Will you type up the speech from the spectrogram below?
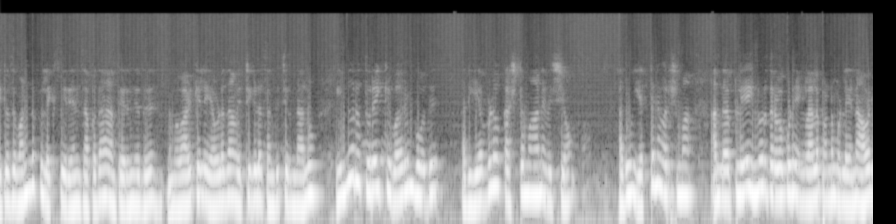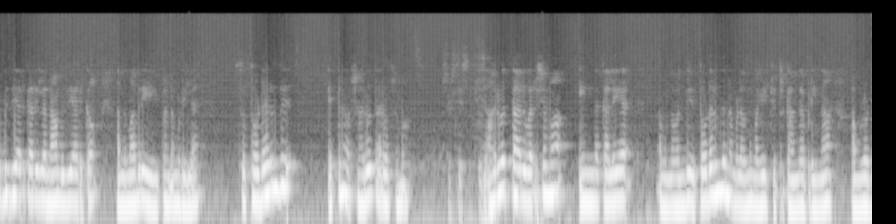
it was a wonderful experience அப்போ தான் தெரிஞ்சது. நம்ம வாழ்க்கையில் எவ்வளோ தான் வெற்றிகளை சந்திச்சிருந்தாலும் இன்னொரு துறைக்கு வரும்போது அது எவ்வளோ கஷ்டமான விஷயம். அதுவும் எத்தனை வருஷமா அந்த ப்ளே இன்னொரு தடவை கூட எங்களால் பண்ண முடியல. ஏன்னா அவர் பிஸியாக இருக்கார் இல்லை நான் பிஸியாக இருக்கோம். அந்த மாதிரி பண்ண முடியல. ஸோ தொடர்ந்து எத்தனை வருஷம்? அறுபத்தாறு வருஷமா? அறுபத்தாறு வருஷமா இந்த கலையை அவங்க வந்து தொடர்ந்து நம்மளை வந்து மகிழ்ச்சிட்ருக்காங்க அப்படின்னா அவங்களோட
